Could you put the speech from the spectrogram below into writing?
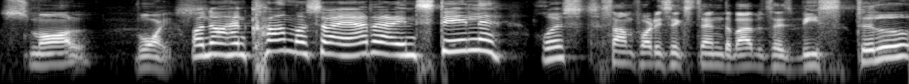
small voice. Og når han kommer, så er der en stille røst. Psalm 46:10, the Bible says, "Be still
